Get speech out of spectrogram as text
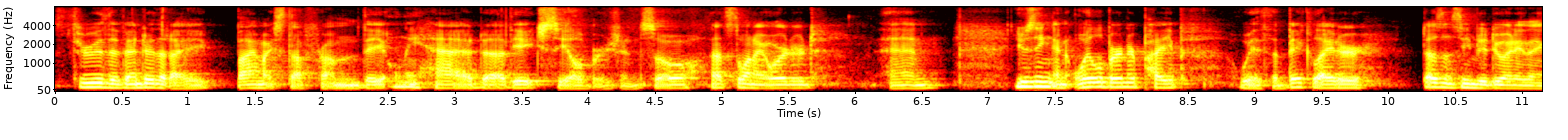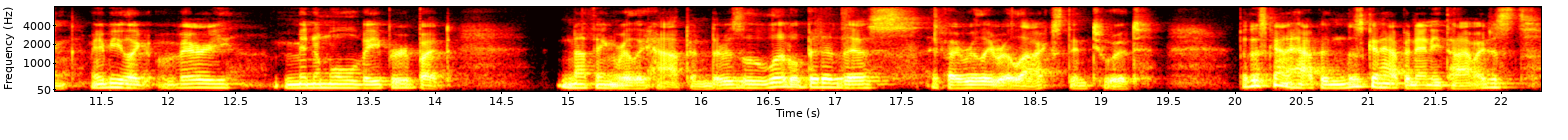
Through the vendor that I buy my stuff from, they only had uh, the HCl version, so that's the one I ordered. And using an oil burner pipe with a Bic lighter doesn't seem to do anything. Maybe like very minimal vapor, but nothing really happened. There was a little bit of this if I really relaxed into it. But this kind of happened. This can happen anytime. I just,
